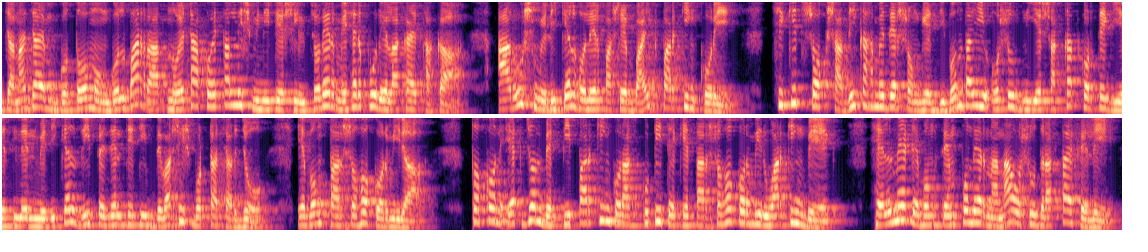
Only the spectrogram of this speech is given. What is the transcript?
জানা যায়, গত মঙ্গলবার রাত নয়টা পঁয়তাল্লিশ মিনিটে শিলচরের মেহেরপুর এলাকায় থাকা আরুষ মেডিকেল হলের পাশে বাইক পার্কিং করে। চিকিৎসক সাদিক আহমেদের সঙ্গে জীবনদায়ী ওষুধ নিয়ে সাক্ষাৎ করতে গিয়েছিলেন মেডিকেল রিপ্রেজেন্টেটিভ দেবাশিস ভট্টাচার্য এবং তার সহকর্মীরা। তখন একজন ব্যক্তি পার্কিং করা স্কুটি থেকে তার সহকর্মীর ওয়ার্কিং ব্যাগ, হেলমেট এবং স্যাম্পলের নানা ওষুধ রাস্তায় ফেলে,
